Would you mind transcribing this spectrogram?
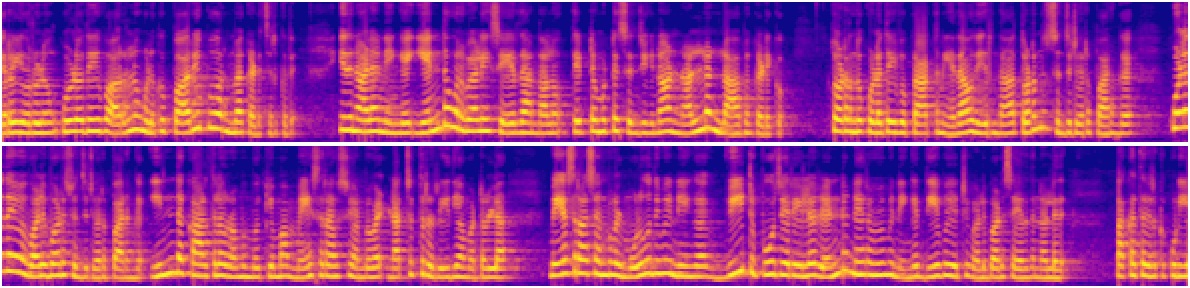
இறையொருளும் குலதெய்வ அருளும் உங்களுக்கு பரிபூர்ணமாக கிடச்சிருக்குது. இதனால நீங்கள் எந்த ஒரு வேலையும் செய்கிறதா இருந்தாலும் திட்டமிட்டு செஞ்சீங்கன்னா நல்ல லாபம் கிடைக்கும். தொடர்ந்து குலதெய்வ பிரார்த்தனை ஏதாவது இருந்தால் தொடர்ந்து செஞ்சுட்டு வர பாருங்க. குலதெய்வ வழிபாடு செஞ்சுட்டு வர பாருங்க. இந்த காலத்தில் ரொம்ப முக்கியமாக மேசராசி அன்புகள் நட்சத்திர ரீதியாக மட்டும் இல்லை. மேசராசி அன்புகள் முழுவதுமே நீங்கள் வீட்டு பூஜையில் ரெண்டு நேரமுமே நீங்கள் தீப ஏற்றி வழிபாடு செய்கிறது நல்லது. பக்கத்தில் இருக்கக்கூடிய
